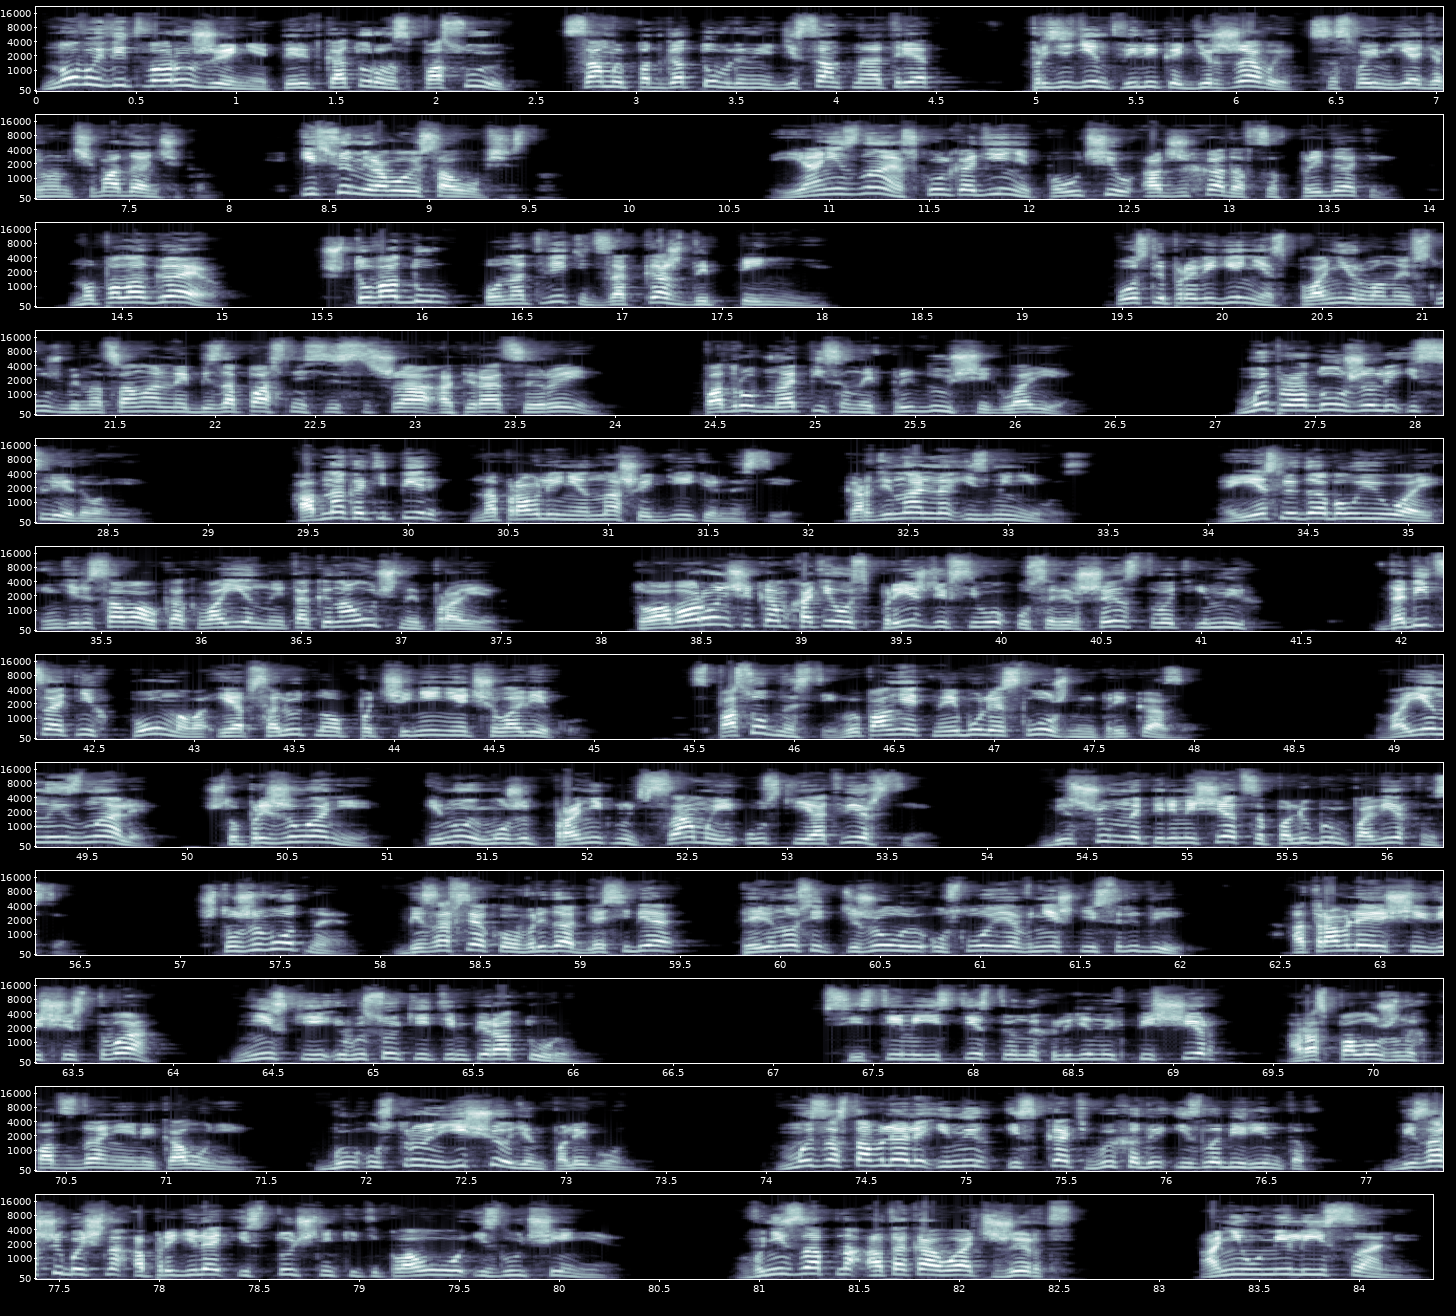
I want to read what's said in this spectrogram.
Новый вид вооружения, перед которым спасуют самый подготовленный десантный отряд президент великой державы со своим ядерным чемоданчиком и все мировое сообщество. Я не знаю, сколько денег получил от джихадовцев предатель, но полагаю, что в аду он ответит за каждый пенни. После проведения спланированной в службе национальной безопасности США операции «Рейн», подробно описанной в предыдущей главе, мы продолжили исследование. Однако теперь направление нашей деятельности кардинально изменилось. Если WI интересовал как военный, так и научный проект, то оборонщикам хотелось прежде всего усовершенствовать иных, добиться от них полного и абсолютного подчинения человеку, способности выполнять наиболее сложные приказы. Военные знали, что при желании иной может проникнуть в самые узкие отверстия, бесшумно перемещаться по любым поверхностям, что животное, безо всякого вреда для себя, переносит тяжелые условия внешней среды, отравляющие вещества, низкие и высокие температуры. В системе естественных ледяных пещер, расположенных под зданиями колонии, был устроен еще один полигон. Мы заставляли иных искать выходы из лабиринтов, безошибочно определять источники теплового излучения, внезапно атаковать жертв. Они умели и сами.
